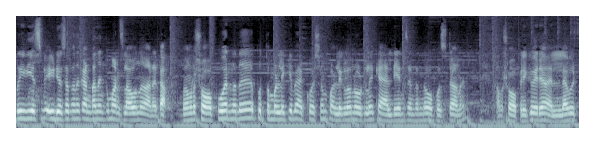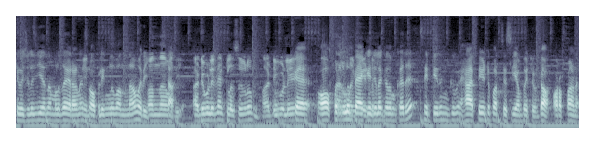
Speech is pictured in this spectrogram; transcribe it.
പ്രീവിയസ് വീഡിയോസ് ഒക്കെ ഒന്ന് കണ്ടാൽ നിങ്ങൾക്ക് മനസ്സിലാവുന്നതാണ് കേട്ടോ അപ്പൊ നമ്മുടെ ഷോപ്പ് വരുന്നത് പുത്തമ്പള്ളിക്ക് ബാക്ക് വശം പള്ളിക്കുളം റോഡിൽ കാൽഡിയൻ സെന്ററിന്റെ ഓപ്പോസിറ്റ് ആണ്. അപ്പൊ ഷോപ്പിലേക്ക് വരിക. എല്ലാ വിട്ടുവീഴ്ചകളും ചെയ്യാൻ നമ്മൾ തയ്യാറാണ്. ഷോപ്പിൽ നിങ്ങൾ വന്നാൽ മതി വന്നാൽ മതി. അടിപൊളി നെക്ലസുകളും അടിപൊളി ഓഫറുകളും പാക്കേജുകളൊക്കെ നമുക്കത് സെറ്റ് ചെയ്ത് നിങ്ങൾക്ക് ഹാപ്പി ആയിട്ട് പർച്ചേസ് ചെയ്യാൻ പറ്റും കേട്ടോ ഉറപ്പാണ്.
